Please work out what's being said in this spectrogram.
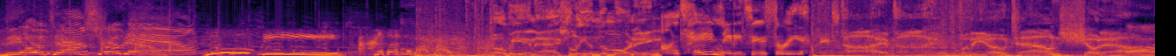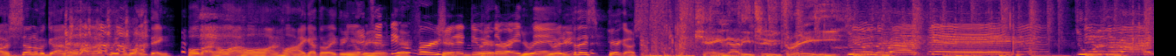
the O Town Showdown. Woo-wee. Obie and Ashley in the morning. On K82 3. It's time, time for the O Town Showdown. Oh, son of a gun. Hold on, I played the wrong thing. Hold on, hold on, hold on, hold on. I got the right thing over here. It's a here. new Here, version here, of doing here. the right you re- thing. You ready for this? Here it goes. K92 3. Doing the right thing. Doing the right thing. Obie and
